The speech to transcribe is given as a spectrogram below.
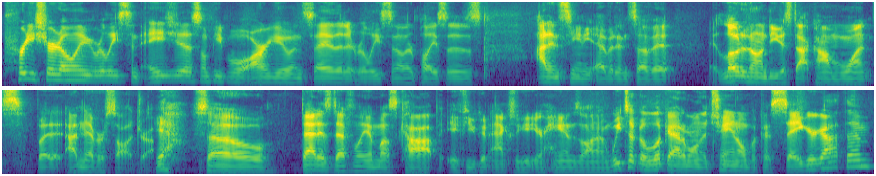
Pretty sure it only released in Asia. Some people will argue and say that it released in other places. I didn't see any evidence of it. It loaded on Adidas.com once, but I never saw it drop. Yeah, so that is definitely a must cop if you can actually get your hands on them. We took a look at them on the channel because Sager got them,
